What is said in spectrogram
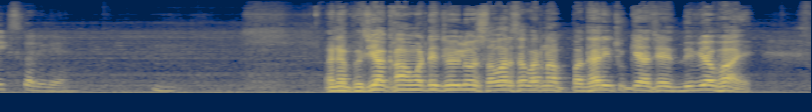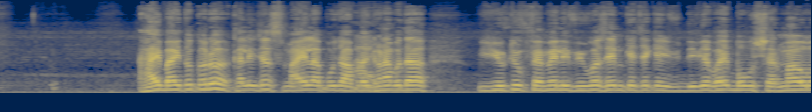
મિક્સ કરી લઈએ અને ભજીયા ખાવા માટે જોઈ લો સવાર સવારના પધારી ચૂક્યા છે દિવ્યભાઈ. હાય બાય તો કરો ખાલી જસ્ટ સ્માઇલ આપો છો. આપણે ઘણા બધા યુટ્યુબ ફેમિલી વ્યુઅર્સ એમ કે છે કે દિવ્યભાઈ બહુ શર્માઓ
